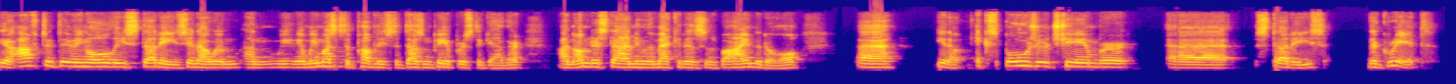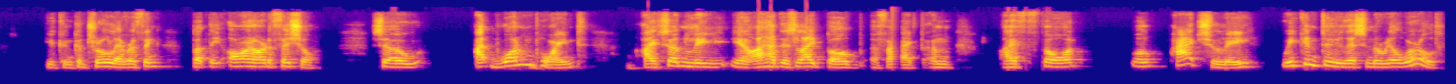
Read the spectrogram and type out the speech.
you know, after doing all these studies, you know, and, and we and we must have published a dozen papers together and understanding the mechanisms behind it all, uh, you know, exposure chamber uh, studies, they're great. You can control everything, but they are artificial. So at one point, I suddenly, you know, I had this light bulb effect, and I thought, well, actually, we can do this in the real world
